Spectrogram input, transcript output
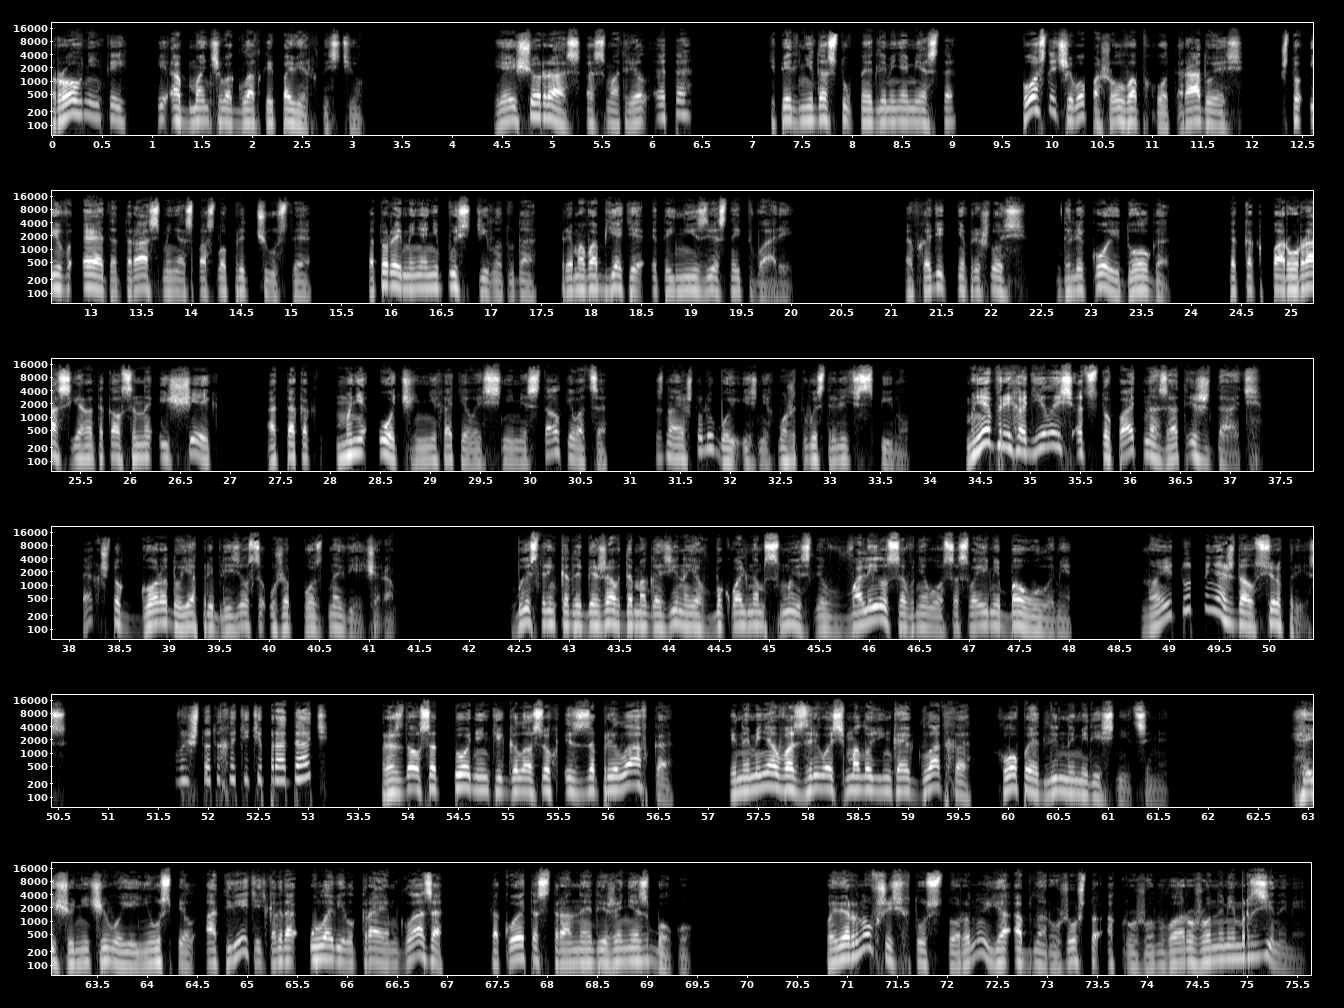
ровненькой и обманчиво гладкой поверхностью. Я еще раз осмотрел это, теперь недоступное для меня место, после чего пошел в обход, радуясь, что и в этот раз меня спасло предчувствие, которое меня не пустило туда, прямо в объятия этой неизвестной твари. А входить мне пришлось далеко и долго, так как пару раз я натыкался на ищеек, а так как мне очень не хотелось с ними сталкиваться, зная, что любой из них может выстрелить в спину, мне приходилось отступать назад и ждать. Так что к городу я приблизился уже поздно вечером. Быстренько добежав до магазина, я в буквальном смысле ввалился в него со своими баулами. Но и тут меня ждал сюрприз. — Вы что-то хотите продать? — раздался тоненький голосок из-за прилавка, и на меня воззрилась молоденькая гладха, хлопая длинными ресницами. Я еще ничего ей не успел ответить, когда уловил краем глаза какое-то странное движение сбоку. Повернувшись в ту сторону, я обнаружил, что окружен вооруженными мрзинами.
